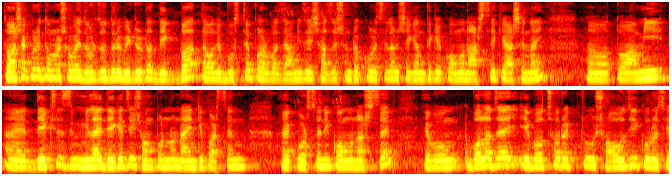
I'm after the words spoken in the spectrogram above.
তো আশা করি তোমরা সবাই ধৈর্য ধরে ভিডিওটা দেখবা, তাহলে বুঝতে পারবা যে আমি যে সাজেশনটা করেছিলাম সেখান থেকে কমন আসছে কি আসে নাই। তো আমি দেখছি, মিলাই দেখেছি সম্পূর্ণ নাইনটি পার্সেন্ট কোর্সেনই কমন আসছে। এবং বলা যায় এবছর একটু সহজই করেছে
